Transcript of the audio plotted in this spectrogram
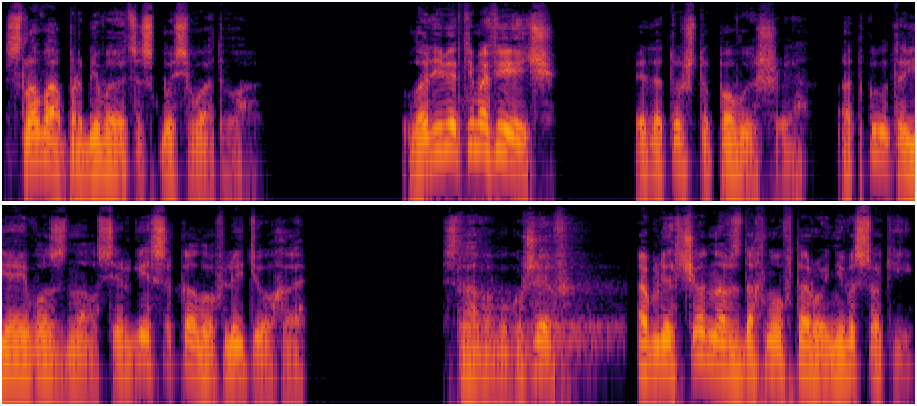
слова пробиваются сквозь вату. — Владимир Тимофеевич! Это то, что повыше. Откуда-то я его знал. Сергей Соколов, Летеха. Слава богу, жив. Облегченно вздохнул второй, невысокий.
